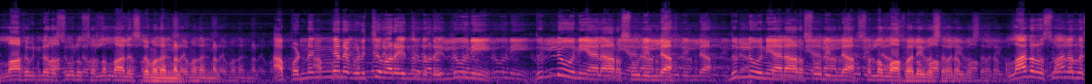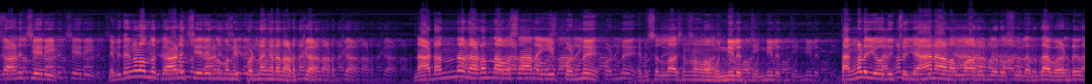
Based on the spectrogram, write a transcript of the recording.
അള്ളാഹുവിന്റെ റസൂൽ സല്ലല്ലാഹു അലൈഹി വസല്ലം തങ്ങളെ ആ പെണ്ണിങ്ങനെ വിളിച്ചു പറയുന്നുണ്ട് ദുല്ലൂനി. ദുല്ലൂനി. അലാ റസൂലില്ല. ദുല്ലൂനി അലാ റസൂലില്ല സല്ലല്ലാഹു അലൈഹി വസല്ലം. അള്ളാഹിന്റെ റസൂലിനെ ഒന്ന് കാണിച്ചു തരി. നബിതങ്ങളൊന്ന് കാണിച്ചേരി എന്ന് പറഞ്ഞ് പെണ്ണങ്ങനെ നടക്കുക നടന്ന് നടന്ന അവസാനം ഈ പെണ്ണ് നബി സല്ലല്ലാഹു അലൈഹി വസല്ലം മുന്നിലെത്തി. തങ്ങൾ ചോദിച്ചു ഞാനാണ് അള്ളാഹുവിന്റെ റസൂൽ എന്താ വേണ്ടത്?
